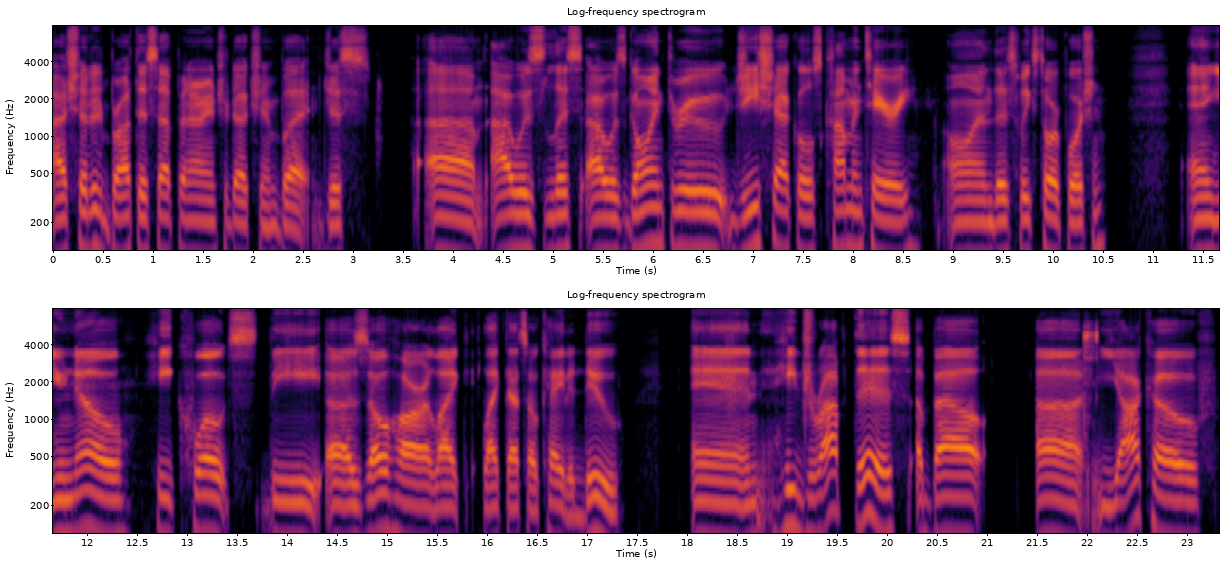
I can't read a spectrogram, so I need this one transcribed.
I should have brought this up in our introduction, but just um, I was list I was going through G Shekels commentary on this week's Torah portion, and you know he quotes the uh, Zohar like like that's okay to do, and he dropped this about uh, Yaakov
